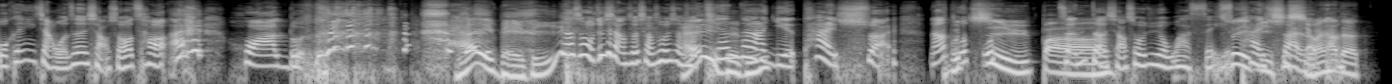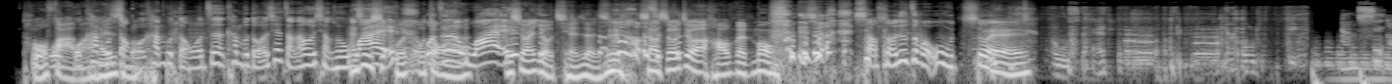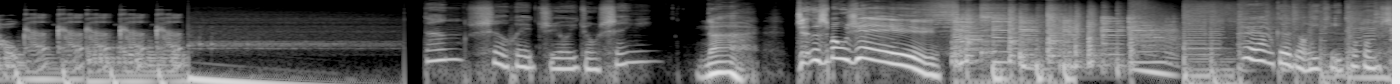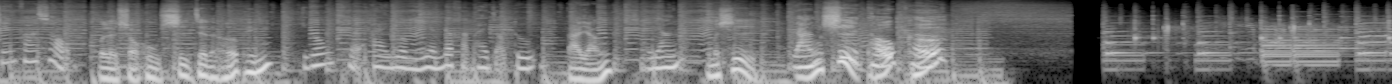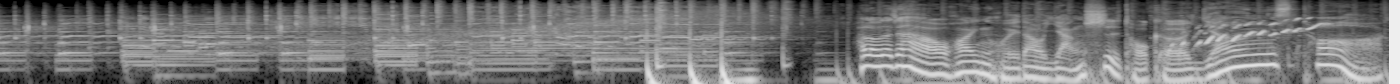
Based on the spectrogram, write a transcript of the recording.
我跟你讲，我真的小时候超爱花轮。Hey baby，那时候我就想说，小时候我想说，hey, 天哪，也太帅！然后我不至于吧？真的，小时候我就觉得哇塞，也太帅了！你是喜欢他的头发吗？我，我看不懂，我看不懂，我真的看不懂。我现在长大，我就想说，why？我我，我真的 why？你喜欢有钱人，是不是？小时候就有豪门梦。你 说小时候就这么物质？对。是头壳壳壳壳壳。当社会只有一种声音，那真的是不行。会让各种议题透过我们声音发酵，为了守护世界的和平，提供可爱又迷人的反派角度。大杨，小杨，我们是杨氏头壳。Hello，大家好，欢迎回到杨氏头壳 Young's Talk。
